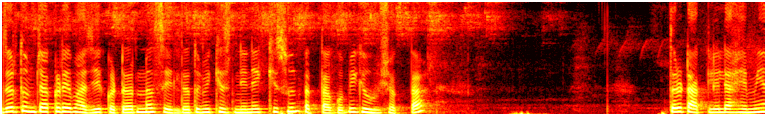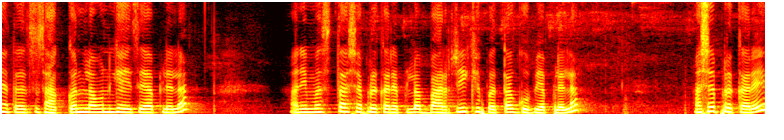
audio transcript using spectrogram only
जर तुमच्याकडे भाजी कटर नसेल तर तुम्ही खिसणीने खिसून पत्तागोबी घेऊ शकता. तर टाकलेलं आहे मी. आता त्याचं झाकण लावून घ्यायचं आहे आपल्याला. आणि मस्त अशा प्रकारे आपल्याला बारीक हे पत्तागोबी आपल्याला अशा प्रकारे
